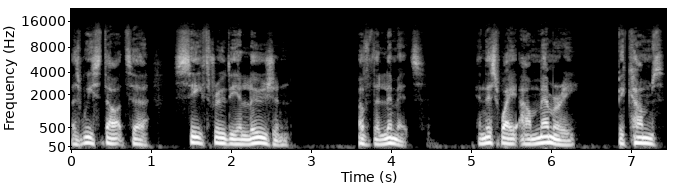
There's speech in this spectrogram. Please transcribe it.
as we start to see through the illusion of the limits. In this way, our memory becomes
